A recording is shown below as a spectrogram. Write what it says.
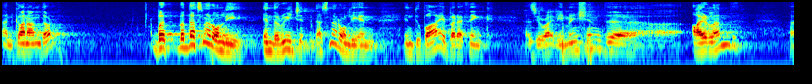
and gone under. But, but that's not only in the region. That's not only in, in Dubai, but I think, as you rightly mentioned, uh, Ireland. Uh,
